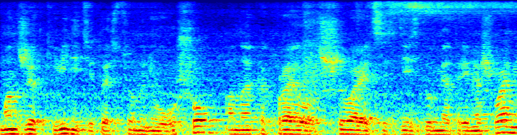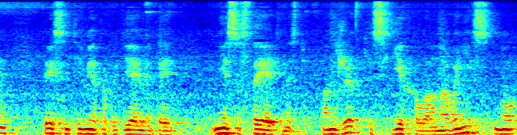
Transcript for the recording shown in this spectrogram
манжетки, видите, то есть он у него ушел, она, как правило, сшивается здесь двумя-тремя швами, 3 см в диаметре, несостоятельность манжетки, съехала она вниз, но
